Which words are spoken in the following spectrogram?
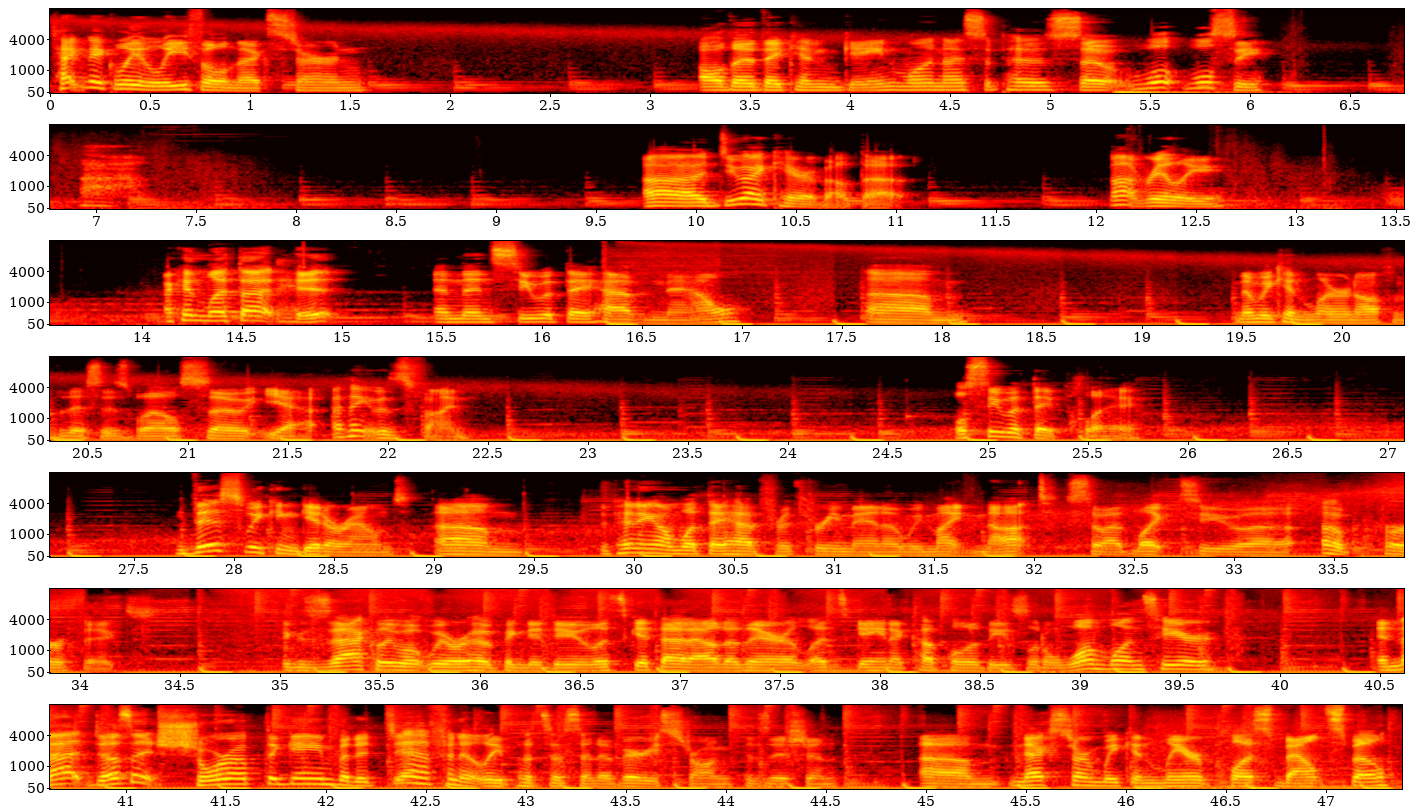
technically lethal next turn. Although they can gain one, I suppose, so we'll, we'll see. Uh, do I care about that? Not really. I can let that hit and then see what they have now. Um, then we can learn off of this as well. So yeah, I think it was fine. We'll see what they play. This we can get around. Um, depending on what they have for three mana, we might not. So I'd like to, uh, oh, perfect. Exactly what we were hoping to do. Let's get that out of there. Let's gain a couple of these little one ones here. And that doesn't shore up the game, but it definitely puts us in a very strong position. Um, next turn we can Lier plus bounce spell,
